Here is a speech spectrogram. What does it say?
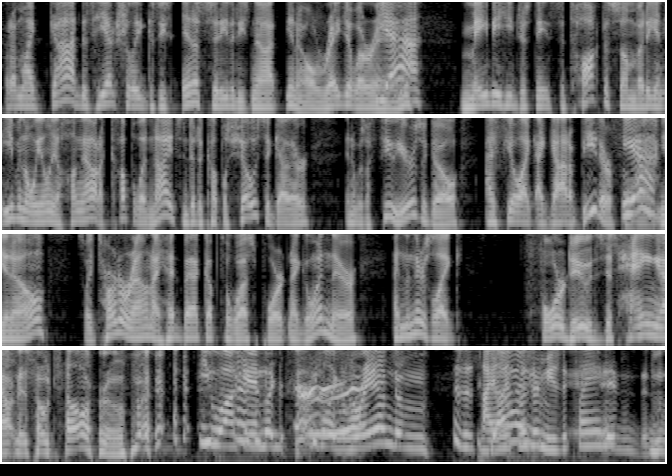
But I'm like, God, does he actually? Because he's in a city that he's not, you know, regular in. Yeah. Maybe he just needs to talk to somebody. And even though we only hung out a couple of nights and did a couple shows together, and it was a few years ago, I feel like I got to be there for Yeah. him. You know. So I turn around, I head back up to Westport, and I go in there, and then there's like four dudes just hanging out in his hotel room. You walk in. it's like it's like random. Was it silent? guy. Was there music playing? It- no.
